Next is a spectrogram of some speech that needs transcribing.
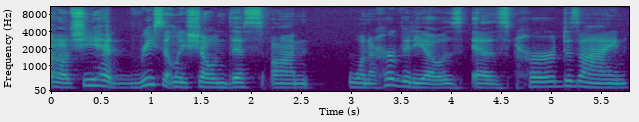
uh, she had recently shown this on one of her videos as her design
